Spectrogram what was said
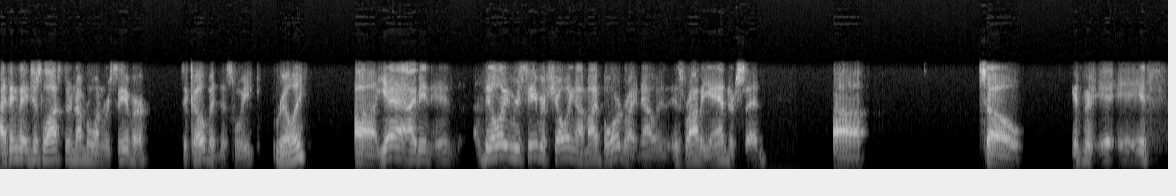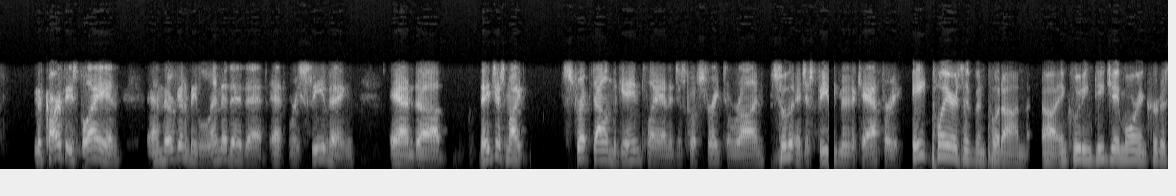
I think they just lost their number one receiver to COVID this week. Really? Uh, yeah, I mean, it, the only receiver showing on my board right now is, is Robbie Anderson. Uh, so if if McCarthy's playing and they're going to be limited at at receiving, and uh, they just might strip down the game plan and just go straight to run So the, and just feed McCaffrey. eight players have been put on, uh, including DJ Moore and Curtis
